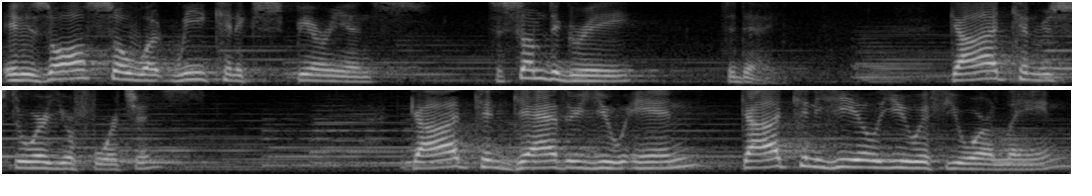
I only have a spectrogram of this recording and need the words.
It is also what we can experience to some degree today. God can restore your fortunes. God can gather you in. God can heal you if you are lame.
